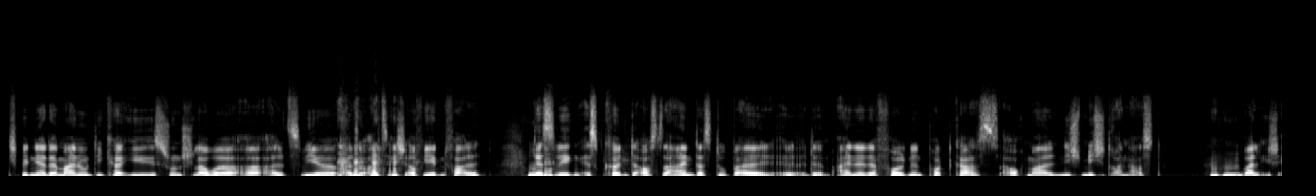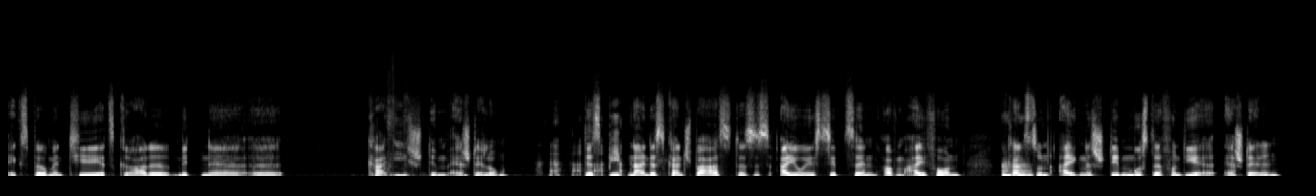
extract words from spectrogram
Ich bin ja der Meinung, die KI ist schon schlauer äh, als wir, also als ich auf jeden Fall. Deswegen, es könnte auch sein, dass du bei äh, dem, einer der folgenden Podcasts auch mal nicht mich dran hast, Mhm. weil ich experimentiere jetzt gerade mit einer äh, KI-Stimmerstellung. Das bietet, nein, das ist kein Spaß. Das ist iOS 17 auf dem iPhone. Kannst du ein eigenes Stimmmuster von dir erstellen,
